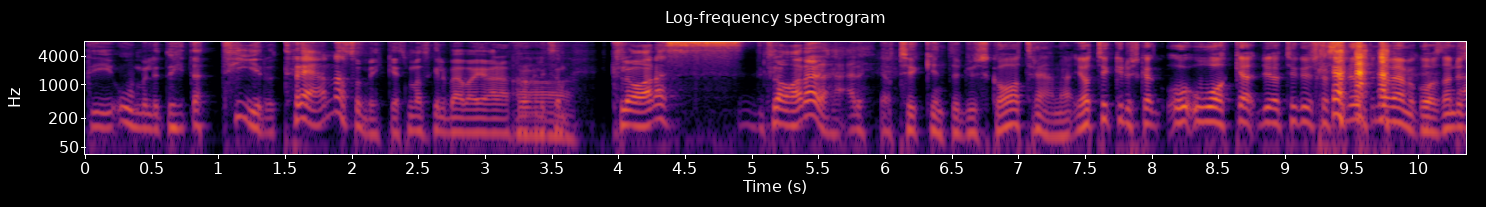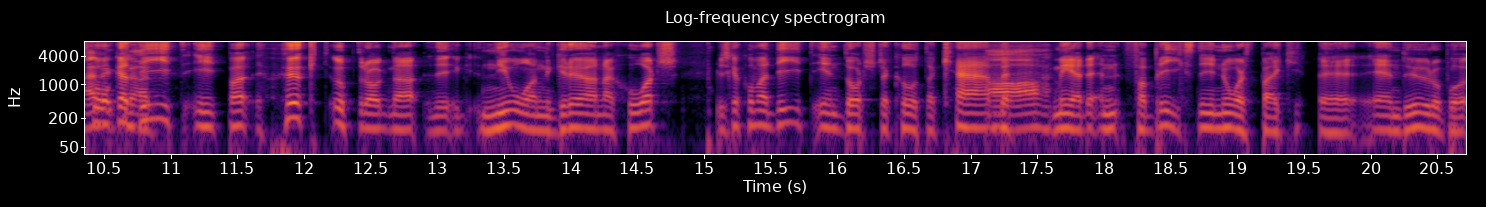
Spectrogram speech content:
det är omöjligt att hitta tid att träna så mycket som man skulle behöva göra för att liksom klara, klara det här. Jag tycker inte du ska träna. Jag tycker du ska åka, jag tycker du ska ställa upp Novemberkåsan. Du ska Ja, åka klart. dit i ett par högt uppdragna eh, neongröna shorts. Du ska komma dit i en Dodge Dakota Cab Ja. med en fabriksny Northbike eh, enduro på,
